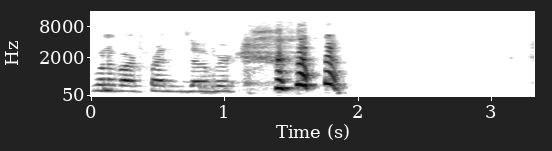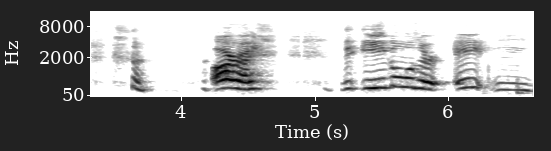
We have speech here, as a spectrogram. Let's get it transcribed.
one of our friends is over. All right, the Eagles are eight and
